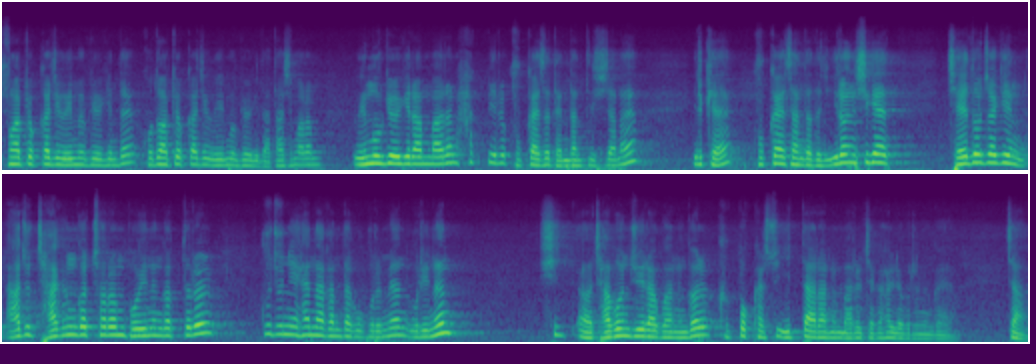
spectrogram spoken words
중학교까지 의무교육인데 고등학교까지 의무교육이다. 다시 말하면 의무교육이란 말은 학비를 국가에서 낸다는 뜻이잖아요. 이렇게 국가에서 한다든지 이런 식의 제도적인 아주 작은 것처럼 보이는 것들을 꾸준히 해나간다고 그러면 우리는 시, 어, 자본주의라고 하는 걸 극복할 수 있다라는 말을 제가 하려고 그러는 거예요. 자,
